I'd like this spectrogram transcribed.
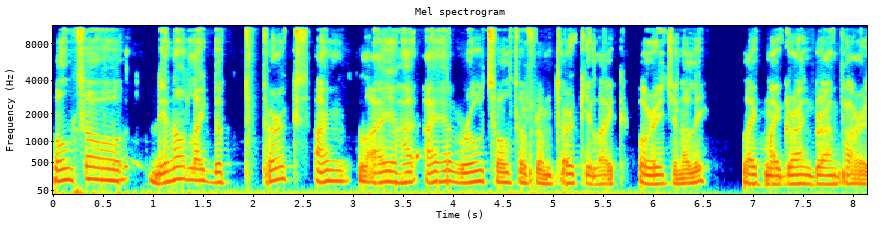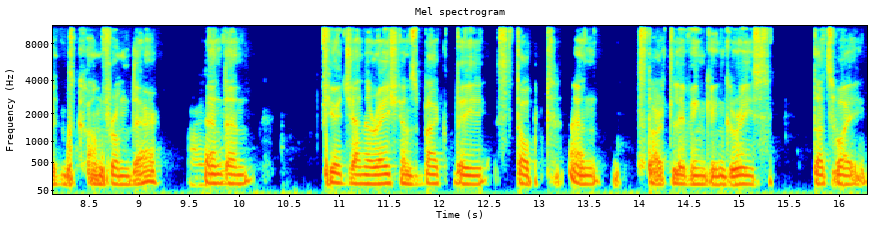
Also, you know, like the Turks, I'm I I have roots also from Turkey, like originally, like my mm-hmm. grand grandparents come from there, and then few generations back they stopped and start living in Greece. That's why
